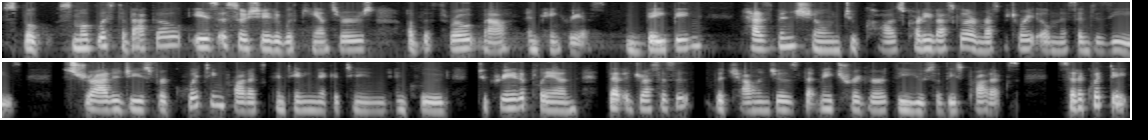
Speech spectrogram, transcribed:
Smokeless tobacco is associated with cancers of the throat, mouth, and pancreas. Vaping has been shown to cause cardiovascular and respiratory illness and disease. Strategies for quitting products containing nicotine include to create a plan that addresses the challenges that may trigger the use of these products. Set a quit date.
